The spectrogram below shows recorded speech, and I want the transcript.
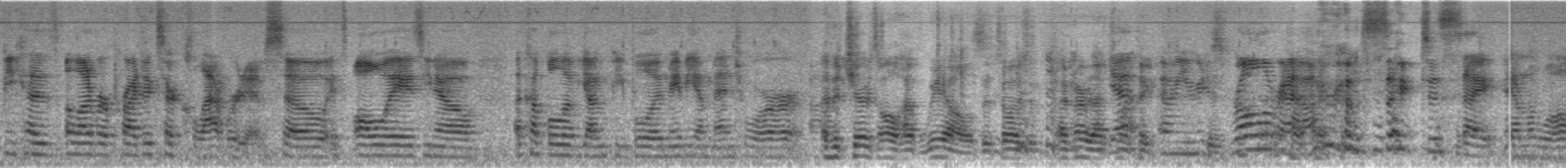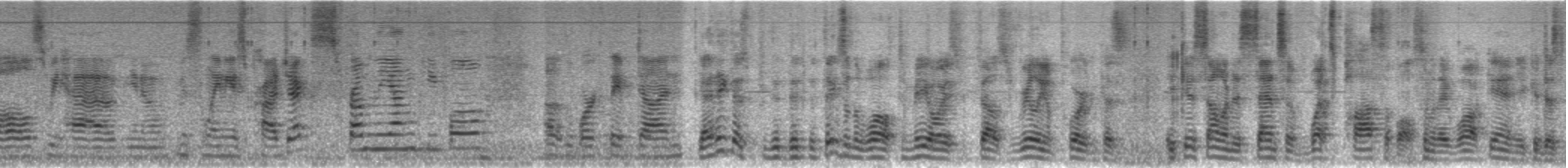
because a lot of our projects are collaborative. So it's always, you know, a couple of young people and maybe a mentor. um, And the chairs all have wheels. It's always. I remember that's yeah, one thing. I mean, you just roll around from site to site. On the walls, we have, you know, miscellaneous projects from the young people, of the work they've done. Yeah, I think those, the, the, the things on the wall to me always felt really important because it gives someone a sense of what's possible. So when they walk in, you can just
